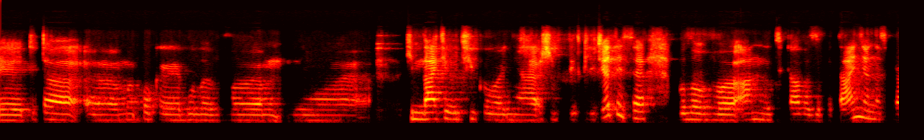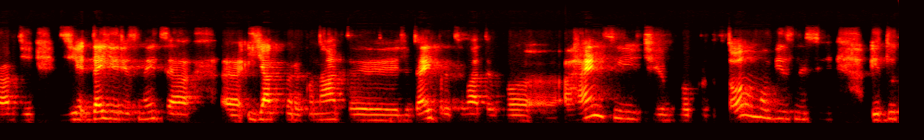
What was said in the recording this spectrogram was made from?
Е, тут е, ми поки були в е, кімнаті очікування, щоб підключитися, було в Анни цікаве запитання. Насправді, де є різниця е, і як переконати людей працювати в е, агенції чи в продуктовому бізнесі. І тут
